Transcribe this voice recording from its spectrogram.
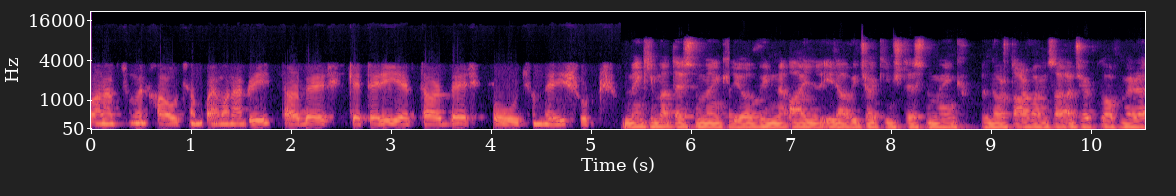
բանակցում են խաղաղության պայմանագրի տարբեր կետերի եւ տարբեր ուղղությունների շուրջ։ Մենք հիմա տեսնում ենք լիովին այլ իրավիճակ, ինչ տեսնում ենք նոր տարվանից առաջ, երբ կողմերը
